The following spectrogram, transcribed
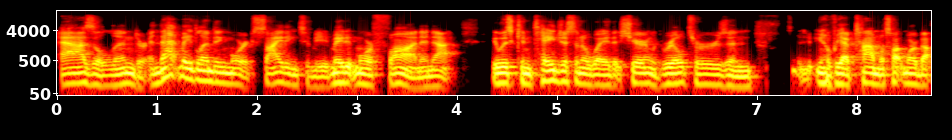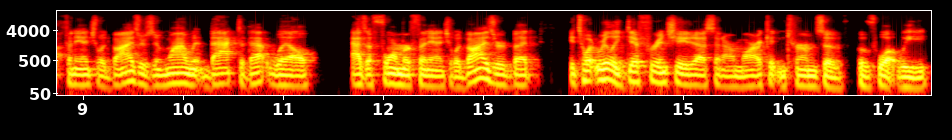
as a lender. And that made lending more exciting to me. It made it more fun. And that it was contagious in a way that sharing with realtors and you know, if we have time, we'll talk more about financial advisors and why I went back to that well as a former financial advisor. But it's what really differentiated us in our market in terms of of what we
